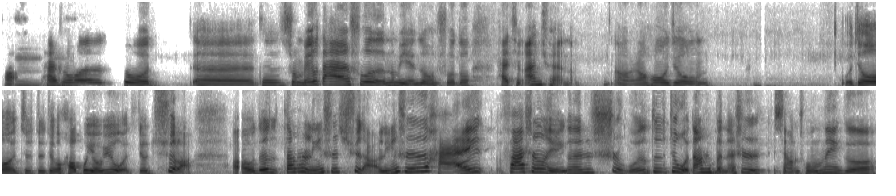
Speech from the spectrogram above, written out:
啊，嗯他说就呃，他说没有大家说的那么严重，说都还挺安全的，嗯、然后就。我就就就就毫不犹豫我就去了，啊，我的当时临时去的，临时还发生了一个事故，就就我当时本来是想从那个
